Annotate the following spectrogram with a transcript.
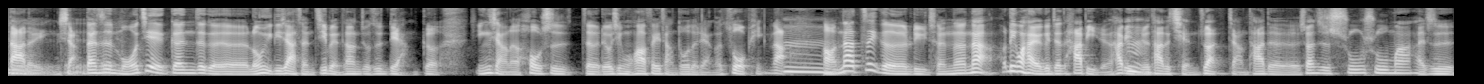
大的影响，但是魔界跟这个龙与地下城基本上就是两个影响了后世这个流行文化非常多的两个作品啦。嗯，好，那这个旅程呢？那另外还有一个叫哈比人，哈比人就是他的前传，讲他的算是叔叔吗？还是？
